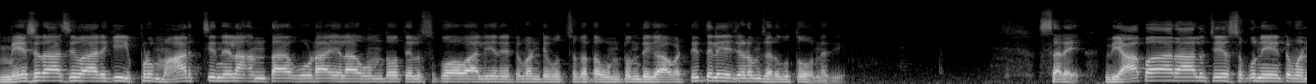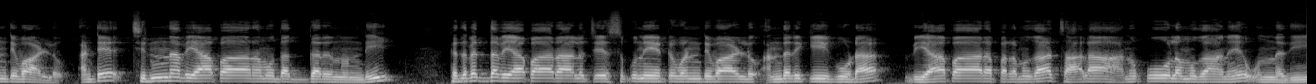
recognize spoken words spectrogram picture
మేషరాశి వారికి ఇప్పుడు మార్చి నెల అంతా కూడా ఎలా ఉందో తెలుసుకోవాలి అనేటువంటి ఉత్సుకత ఉంటుంది కాబట్టి తెలియజేయడం జరుగుతూ ఉన్నది. సరే వ్యాపారాలు చేసుకునేటువంటి వాళ్ళు అంటే చిన్న వ్యాపారము దగ్గర నుండి పెద్ద పెద్ద వ్యాపారాలు చేసుకునేటువంటి వాళ్ళు అందరికీ కూడా వ్యాపారపరముగా చాలా అనుకూలముగానే ఉన్నది.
